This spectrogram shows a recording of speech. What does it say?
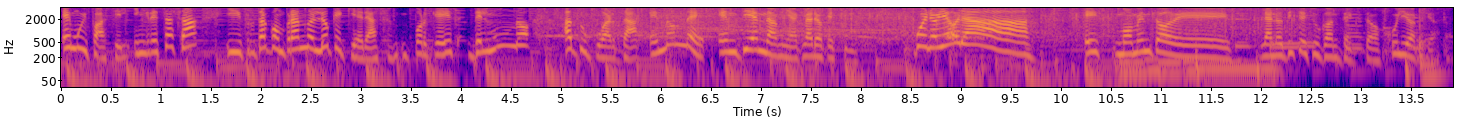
Es muy fácil. Ingresá ya y disfruta comprando lo que quieras, porque es del mundo a tu puerta. ¿En dónde? En tienda mía, claro que sí. Bueno, y ahora es momento de la noticia y su contexto. Julio Ríos.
